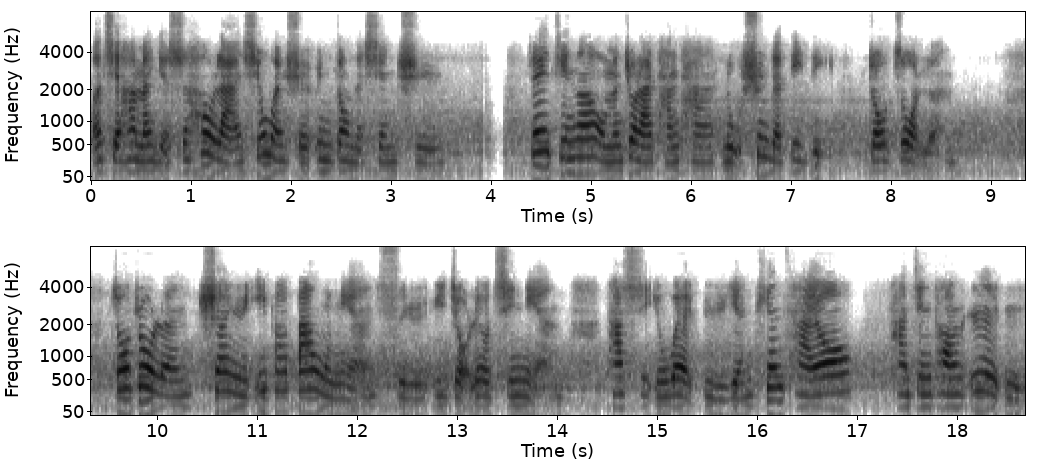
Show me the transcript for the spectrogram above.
而且他们也是后来新文学运动的先驱。这一集呢，我们就来谈谈鲁迅的弟弟周作人。周作人生于一八八五年，死于一九六七年。他是一位语言天才哦，他精通日语、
